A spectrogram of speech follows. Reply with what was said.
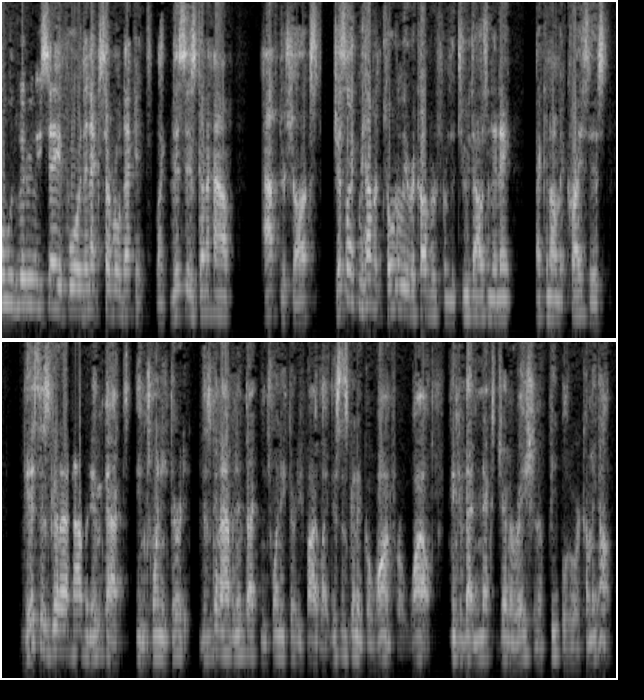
would literally say for the next several decades, like this is going to have aftershocks, just like we haven't totally recovered from the 2008 economic crisis this is going to have an impact in 2030. This is going to have an impact in 2035. Like this is going to go on for a while. Think of that next generation of people who are coming up,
